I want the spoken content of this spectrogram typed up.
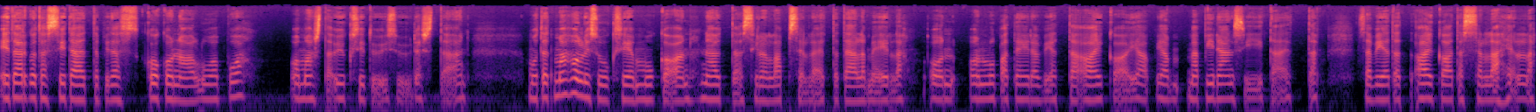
Ei tarkoita sitä, että pitäisi kokonaan luopua omasta yksityisyydestään, Mutta että mahdollisuuksien mukaan näyttää sille lapselle, että täällä meillä on, on lupa teidän viettää aikaa ja, ja mä pidän siitä, että sä vietät aikaa tässä lähellä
